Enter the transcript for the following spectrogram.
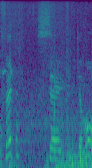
en fait, c'est évidemment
